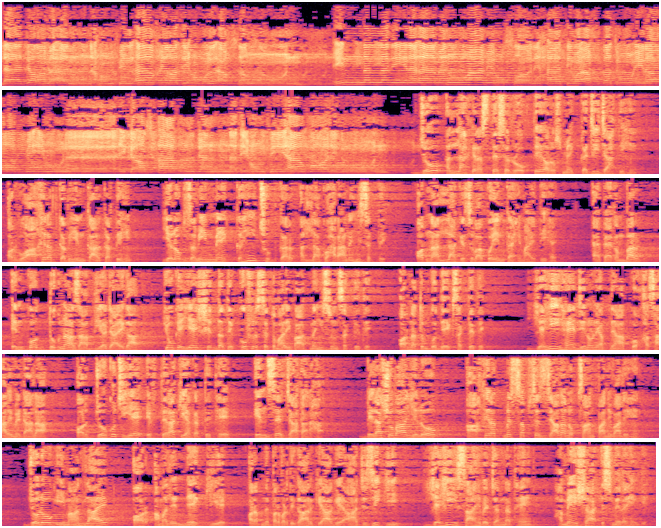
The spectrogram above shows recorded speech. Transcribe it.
لا جرم أنهم في الآخرة هم الأخسرون. إن الذين آمنوا وعملوا الصالحات وأخبتوا إلى ربهم أولئك أصحاب الجنة هم فيها خالدون. جو اللہ کے رستے سے روکتے اور اس میں کجی چاہتی ہیں اور وہ آخرت کا بھی انکار کرتے ہیں، یہ لوگ زمین میں کہیں چھپ کر اللہ کو ہرا نہیں سکتے اور نہ اللہ کے سوا کوئی ان کا حمایتی ہے۔ اے پیغمبر ان کو دگنا عذاب دیا جائے گا کیونکہ یہ شدت کفر سے تمہاری بات نہیں سن سکتے تھے اور نہ تم کو دیکھ سکتے تھے۔ یہی ہیں جنہوں نے اپنے آپ کو خسارے میں ڈالا اور جو کچھ یہ افطرا کیا کرتے تھے، ان سے جاتا رہا۔ بلا شبہ یہ لوگ آخرت میں سب سے زیادہ نقصان پانے والے ہیں۔ جو لوگ ایمان لائے اور عمل نیک کیے اور اپنے پروردگار کے آگے آجزی کی، یہی صاحب جنت ہیں، ہمیشہ اس میں رہیں گے۔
